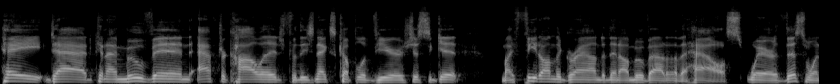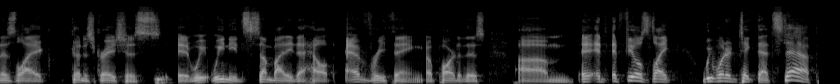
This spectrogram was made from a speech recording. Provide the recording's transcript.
hey, dad, can I move in after college for these next couple of years just to get my feet on the ground and then I'll move out of the house. Where this one is like, goodness gracious, it, we we need somebody to help everything a part of this. Um, it, it feels like we wanted to take that step,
